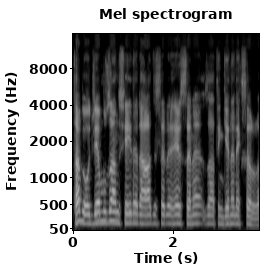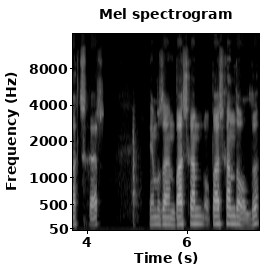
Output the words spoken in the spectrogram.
Tabii o Cem Uzan şeyleri, hadiseleri her sene zaten geleneksel olarak çıkar. Cem Uzan başkan başkan da oldu.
